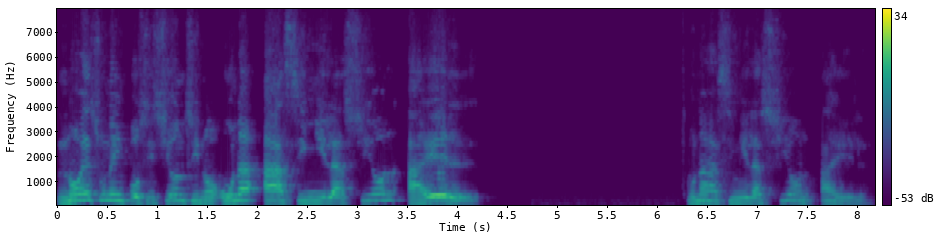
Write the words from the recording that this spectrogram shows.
no es una imposición, sino una asimilación a Él una asimilación a Él.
